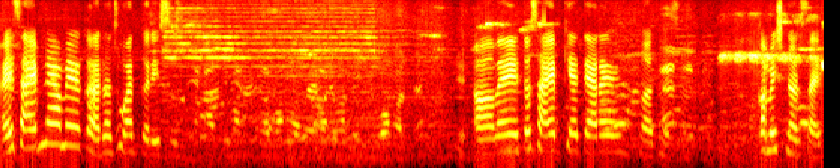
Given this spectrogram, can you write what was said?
એ સાહેબને અમે રજૂઆત કરીશું. હવે એ તો સાહેબ કે ત્યારે કમિશનર સાહેબ.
